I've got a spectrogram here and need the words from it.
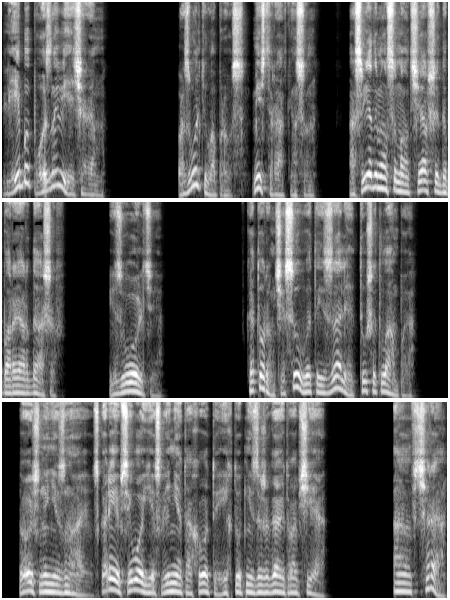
либо поздно вечером. — Позвольте вопрос, мистер Аткинсон. Осведомился молчавший до поры Ардашев. — Извольте. — В котором часу в этой зале тушат лампы? — Точно не знаю. Скорее всего, если нет охоты, их тут не зажигают вообще. А вчера?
